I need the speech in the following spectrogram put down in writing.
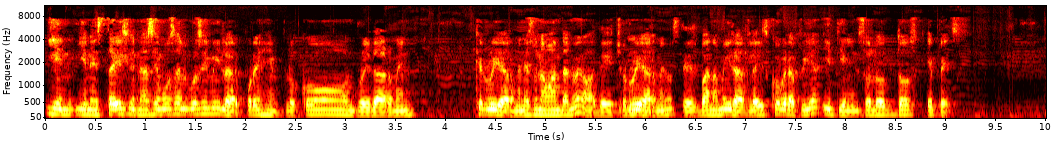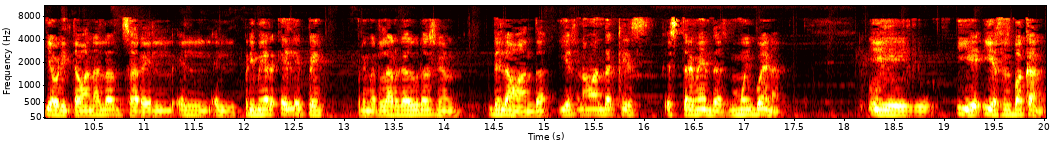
Y en, y en esta edición hacemos algo similar, por ejemplo, con Ruid Armen, que Ruid Armen es una banda nueva, de hecho Ruid Armen ustedes van a mirar la discografía y tienen solo dos EPs. Y ahorita van a lanzar el, el- el primer LP, primer larga duración de la banda, y es una banda que es, es tremenda, es muy buena. Y, y- y eso es bacano.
